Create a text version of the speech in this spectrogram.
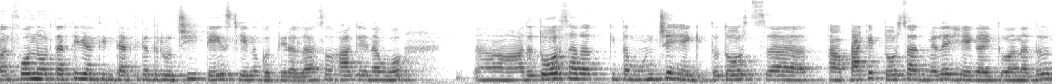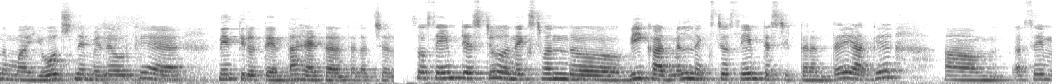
ಒಂದು ಫೋನ್ ನೋಡ್ತಾ ಇರ್ತೀವಿ, ಒಂದು ತಿಂತಾ ಇರ್ತೀವಿ, ಅದ್ರ ರುಚಿ ಟೇಸ್ಟ್ ಏನೂ ಗೊತ್ತಿರಲ್ಲ. ಸೊ ಹಾಗೆ ನಾವು ಅದು ತೋರ್ಸೋದಕ್ಕಿಂತ ಮುಂಚೆ ಹೇಗಿತ್ತು? ತೋರ್ಸ ಪ್ಯಾಕೆಟ್ ತೋರ್ಸಾದ್ಮೇಲೆ ಹೇಗಾಯಿತು ಅನ್ನೋದು ನಮ್ಮ ಯೋಚನೆ ಮೇಲೆ ಅವ್ರಿಗೆ ನಿಂತಿರುತ್ತೆ ಅಂತ ಹೇಳ್ತಾರಂತೆ lecture so same test next ಒಂದು ವೀಕ್ ಆದಮೇಲೆ ನೆಕ್ಸ್ಟ್ ಸೇಮ್ ಟೆಸ್ಟ್ ಇರ್ತಾರಂತೆ ಯಾರಿಗೆ? ಸೇಮ್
